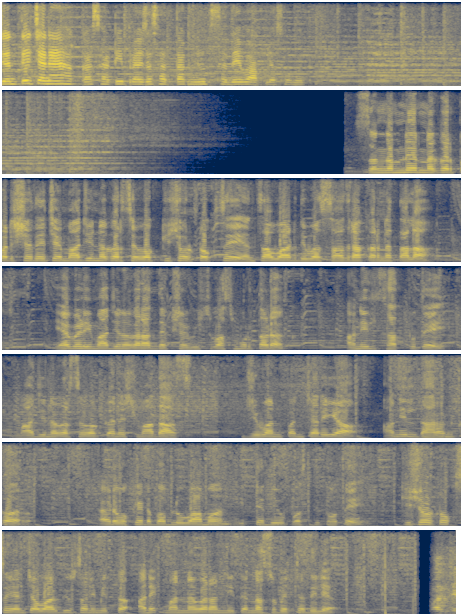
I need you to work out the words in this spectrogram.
जनतेच्या न्याय हक्कासाठी प्रजासत्ताक न्यूज सदैव आपल्यासोबत. संगमनेर नगर परिषदेचे माजी नगरसेवक किशोर टोकसे यांचा वाढदिवस साजरा करण्यात आला. यावेळी माजी नगराध्यक्ष विश्वास मुर्तडक अनिल सातपुते माजी नगरसेवक गणेश मादास जीवन पंचरिया अनिल धारणकर ॲडव्होकेट बबलू वामन इत्यादी उपस्थित होते. किशोर टोकसे यांच्या वाढदिवसानिमित्त अनेक मान्यवरांनी त्यांना शुभेच्छा दिल्या.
